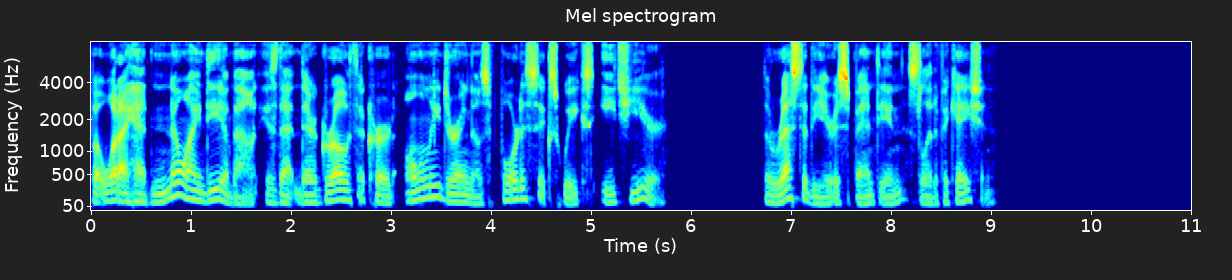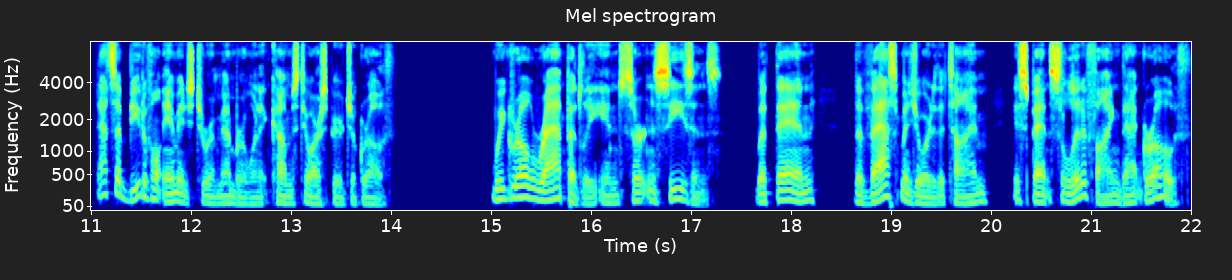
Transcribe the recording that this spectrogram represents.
But what I had no idea about is that their growth occurred only during those four to six weeks each year. The rest of the year is spent in solidification. That's a beautiful image to remember when it comes to our spiritual growth. We grow rapidly in certain seasons, but then the vast majority of the time is spent solidifying that growth.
